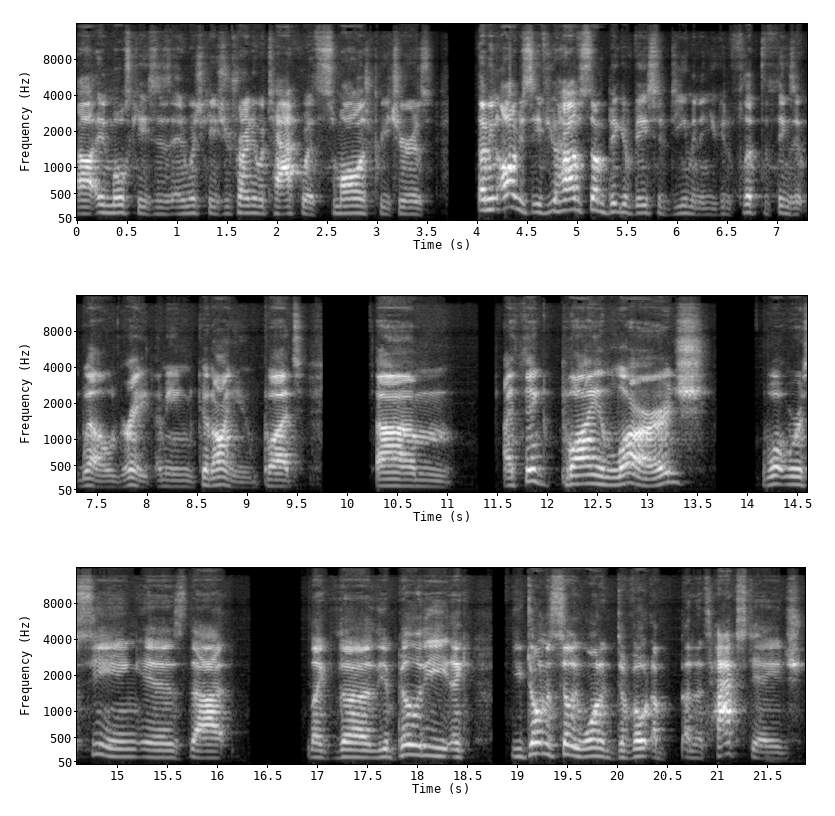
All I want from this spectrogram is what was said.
uh, in most cases. In which case, you're trying to attack with smallish creatures. I mean, obviously, if you have some big evasive demon and you can flip the things at will, great. I mean, good on you. But um, I think by and large, what we're seeing is that like the the ability like you don't necessarily want to devote a, an attack stage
